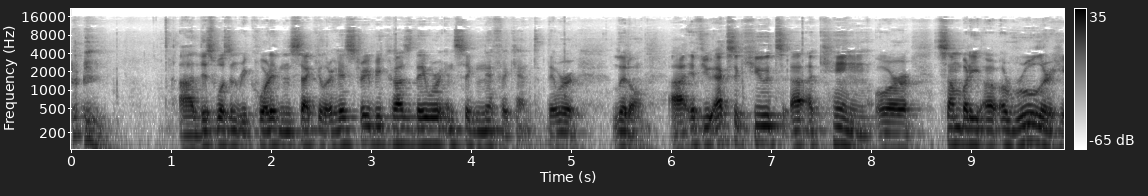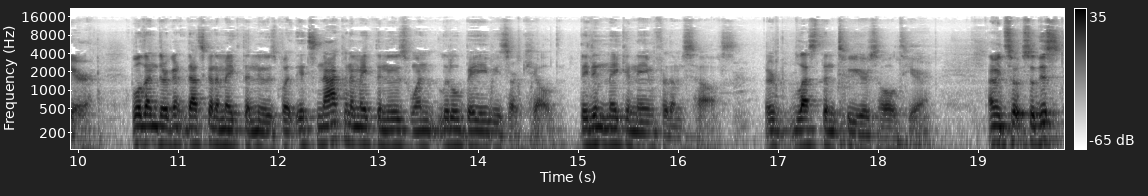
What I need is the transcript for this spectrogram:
uh, this wasn't recorded in secular history because they were insignificant. They were little. Uh, if you execute a, a king or somebody, a, a ruler here, well, then gonna, that's going to make the news. But it's not going to make the news when little babies are killed. They didn't make a name for themselves. They're less than two years old here. I mean, so, so this,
